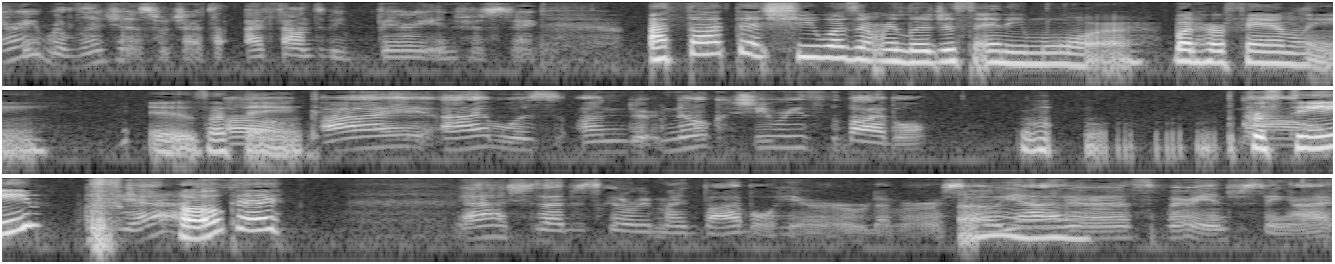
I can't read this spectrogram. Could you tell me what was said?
very religious, which I th- I found to be very interesting. I thought that she wasn't religious anymore, but her family is, I Um, think. I I was under no, because she reads the Bible. Christine? Yeah. Oh, okay. Yeah, she said I'm just gonna read my Bible here or whatever. So Oh, yeah, yeah, it's very interesting. I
